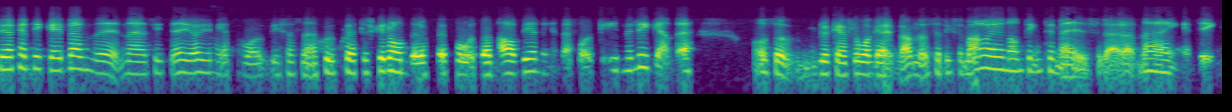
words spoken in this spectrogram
för jag kan tycka ibland när jag sitter, jag är ju med på vissa sådana sjuksköterskeronder uppe på den avdelningen där folk är inneliggande. Och så brukar jag fråga ibland och så liksom, ah, är det någonting till mig? Sådär, nej ingenting.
